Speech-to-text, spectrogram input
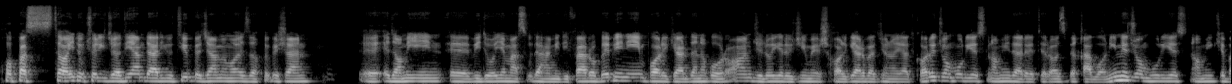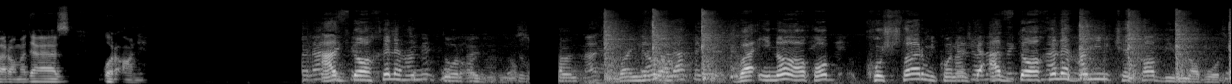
خب پس تا دکتر ایجادی هم در یوتیوب به جمع ما اضافه بشن. ادامه این ویدئوی مسعود حمیدی فر رو ببینیم. پاره کردن قرآن جلوی رژیم اشغالگر و جنایتکار جمهوری اسلامی در اعتراض به قوانین جمهوری اسلامی که برآمده از قرآنه. از داخل همین قرآن. و اینا, و اینا خب کشتار می‌کنن که از داخل همین کتاب بیرون آورد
